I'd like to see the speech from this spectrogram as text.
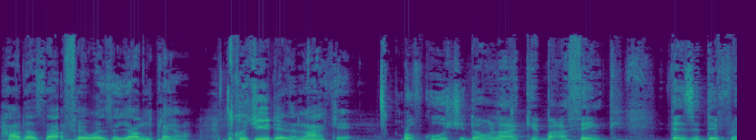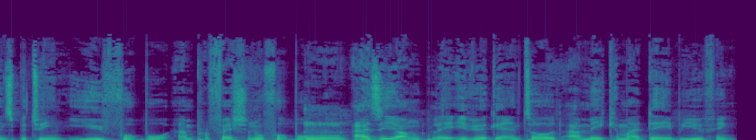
how does that feel as a young player? Because you didn't like it. Of course, you don't like it, but I think there's a difference between youth football and professional football. Mm. As a young player, if you're getting told, I'm making my debut, you think,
